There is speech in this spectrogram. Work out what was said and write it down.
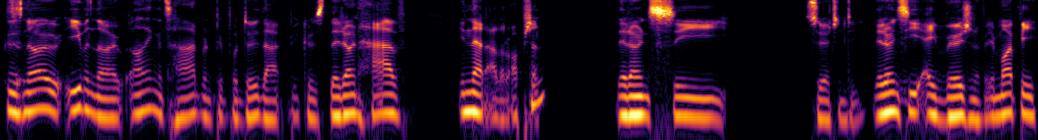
because there's no. Even though I think it's hard when people do that because they don't have in that other option, they don't see certainty. They don't see a version of it. It might be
